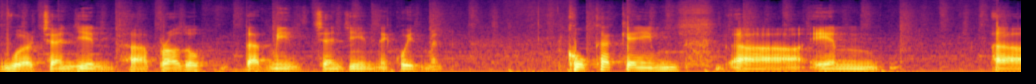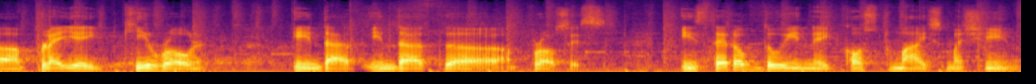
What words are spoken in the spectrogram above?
We're changing uh, product, that means changing equipment. KUKA came uh, and uh, play a key role in that, in that uh, process. Instead of doing a customized machine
